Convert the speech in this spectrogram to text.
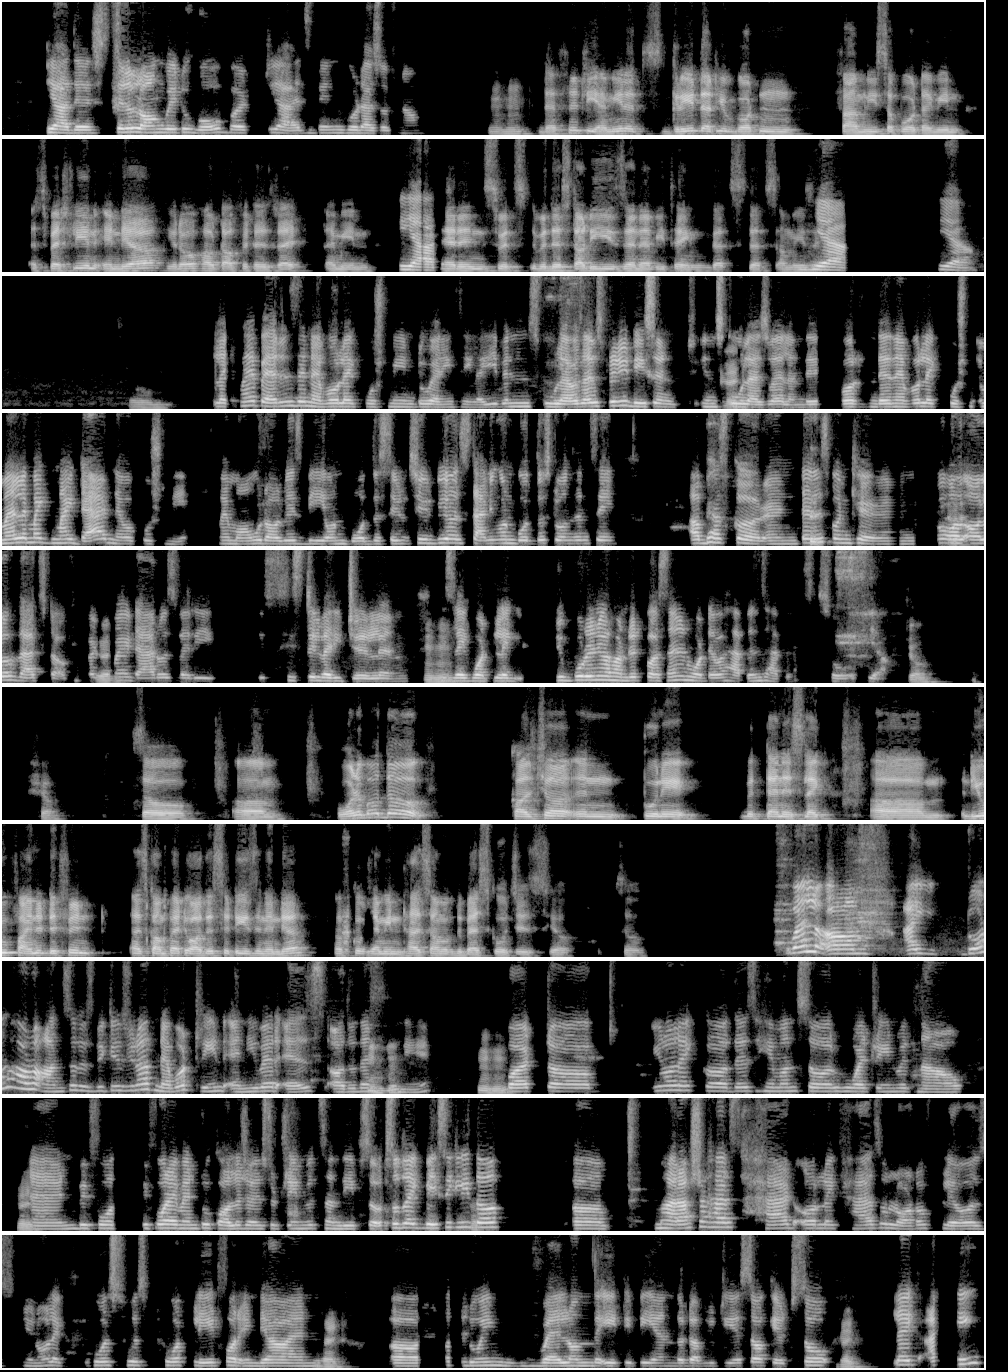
yeah there's still a long way to go but yeah it's been good as of now. Mm-hmm. definitely. I mean it's great that you've gotten family support i mean especially in india you know how tough it is right? I mean yeah. parents with with their studies and everything that's that's amazing. Yeah. Yeah. Um, like my parents they never like pushed me into anything. Like even in school i was i was pretty decent in school right. as well and they were they never like pushed me. My, like my, my dad never pushed me. My mom would always be on both the she'd be standing on both the stones and saying abhyas kar and tennis pun and all, all of that stuff but right. my dad was very he's, he's still very chill and mm-hmm. he's like what like you put in your 100% and whatever happens happens so yeah sure sure so, um, what about the culture in Pune with tennis? Like, um, do you find it different as compared to other cities in India? Of course, I mean, it has some of the best coaches here. So, well, um, I don't know how to answer this because you know I've never trained anywhere else other than mm-hmm. Pune. Mm-hmm. But uh, you know, like uh, there's Hemant sir who I train with now, right. and before before I went to college, I used to train with Sandeep. So, so like basically the uh, Maharashtra has had or like has a lot of players, you know, like who has who, who have played for India and right. uh, doing well on the ATP and the WTA circuit. So, right. like I think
